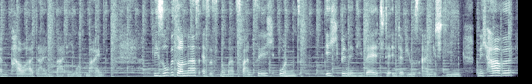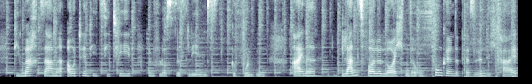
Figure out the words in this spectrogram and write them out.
empower deinen Body und Mind. Wieso besonders? Es ist Nummer 20 und ich bin in die Welt der Interviews eingestiegen und ich habe die machtsame Authentizität im Fluss des Lebens gefunden. Eine glanzvolle, leuchtende und funkelnde Persönlichkeit,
